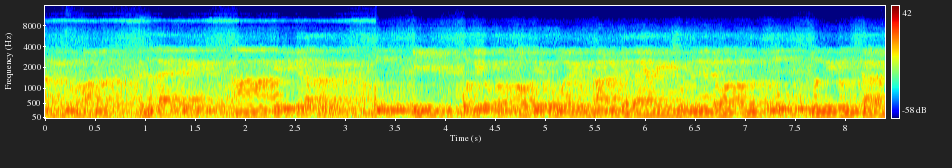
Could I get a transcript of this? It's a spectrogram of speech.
സംഘങ്ങളുമാണ് എന്ന കാര്യത്തിൽ എനിക്ക് തർക്കമില്ല ഈ പൊതുയോഗം ഔദ്യോഗികമായി ഉദ്ഘാടനം ചെയ്തതായി അറിയിച്ചുകൊണ്ട് ഞാൻ എന്റെ വാക്കുകൾ നിർത്തുന്നു. നന്ദി നമസ്കാരം.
